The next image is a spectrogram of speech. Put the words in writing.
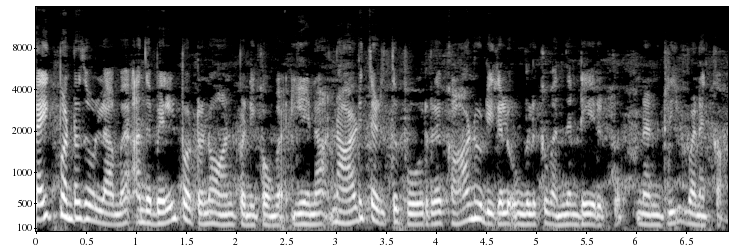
லைக் பண்ணுறதும் இல்லாமல் அந்த பெல் பட்டனும் ஆன் பண்ணிக்கோங்க. ஏன்னா நான் அடுத்தடுத்து போடுற காணொளிகள் உங்களுக்கு வந்துட்டே இருக்கும். நன்றி வணக்கம்.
